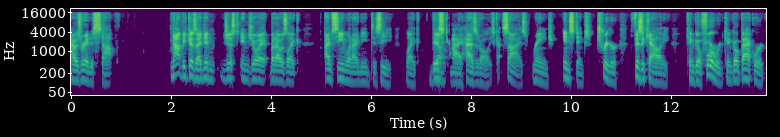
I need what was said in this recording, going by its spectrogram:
I was ready to stop. Not because I didn't just enjoy it, but I was like, I've seen what I need to see. Like this Yeah. guy has it all. He's got size, range, instincts, trigger, physicality, can go forward, can go backward.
